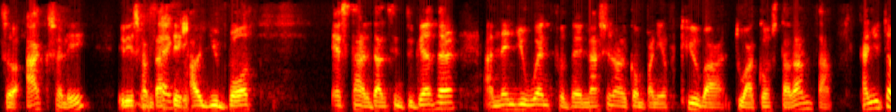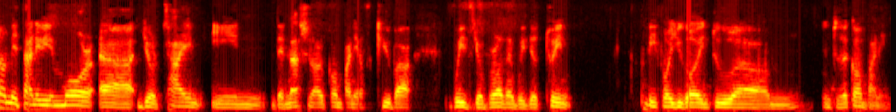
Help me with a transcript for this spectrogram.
So actually, it is fantastic Exactly. how you both started dancing together, and then you went for the National Company of Cuba to Acosta Danza. Can you tell me a tiny bit more uh, your time in the National Company of Cuba with your brother, with your twin, before you go into um, into the company?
